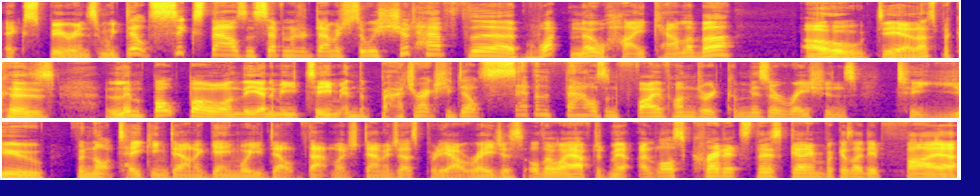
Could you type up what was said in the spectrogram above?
experience, and we dealt 6,700 damage, so we should have the, what, no high caliber? Oh dear, that's because Limpopo on the enemy team in the Badger actually dealt 7,500 commiserations to you for not taking down a game where you dealt that much damage. That's pretty outrageous. Although I have to admit, I lost credits this game because I did fire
